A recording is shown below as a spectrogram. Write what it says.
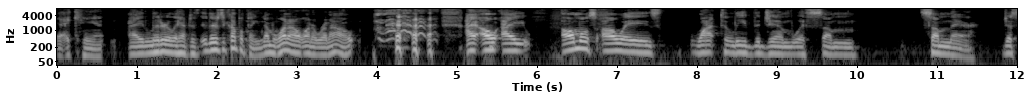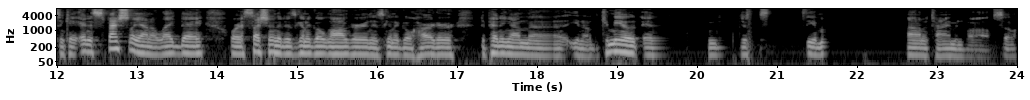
I can't. I literally have to. There's a couple things. Number one, I don't want to run out. I, I almost always want to leave the gym with some, some there just in case, and especially on a leg day or a session that is going to go longer and is going to go harder, depending on the you know the commute and just the amount of time involved. So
